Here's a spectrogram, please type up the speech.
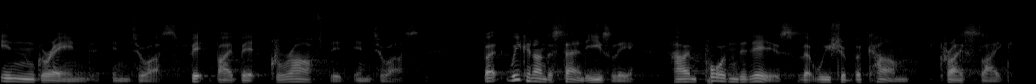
ingrained into us, bit by bit, grafted into us. But we can understand easily how important it is that we should become Christ like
